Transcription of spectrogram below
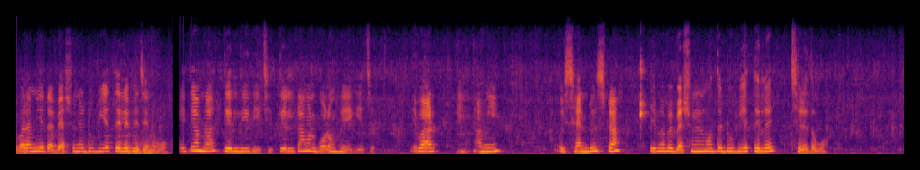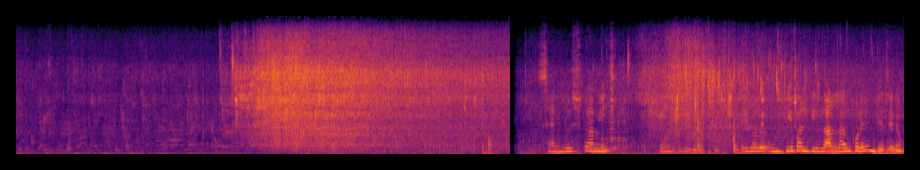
এবার আমি এটা বেসনে ডুবিয়ে তেলে ভেজে নেব। এতে আমরা তেল দিয়ে দিয়েছি। তেলটা আমার গরম হয়ে গিয়েছে। এবার আমি ওই স্যান্ডউইচটা এভাবে বেসনের মধ্যে ডুবিয়ে তেলে ছেড়ে দেবো। স্যান্ডউইচটা আমি উল্টিয়ে দিচ্ছি। এইভাবে উল্টিয়ে পাল্টিয়ে লাল লাল করে ভেজে নেব।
